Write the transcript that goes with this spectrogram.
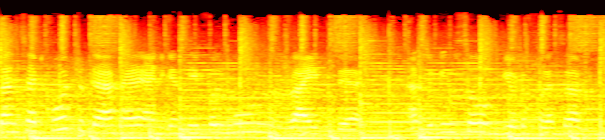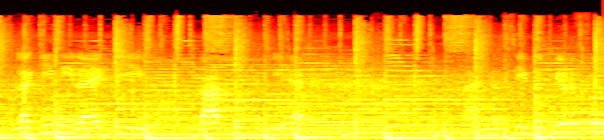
sunset हो चुका है and you can see full moon right there and looking so beautiful ऐसा लग ही नहीं रहा है कि रात हो चुकी है see the beautiful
